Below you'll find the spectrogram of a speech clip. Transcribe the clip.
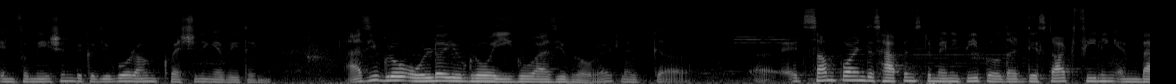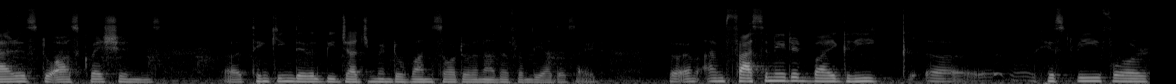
information because you go around questioning everything. As you grow older, you grow ego as you grow, right? Like, uh, uh, at some point this happens to many people that they start feeling embarrassed to ask questions uh, thinking there will be judgment of one sort or another from the other side so i'm, I'm fascinated by greek uh, history for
